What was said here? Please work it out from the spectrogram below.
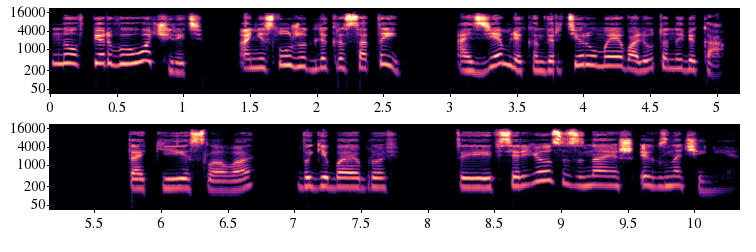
но в первую очередь они служат для красоты, а земли — конвертируемая валюта на века». «Такие слова?» выгибая бровь. «Ты всерьез знаешь их значение?»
